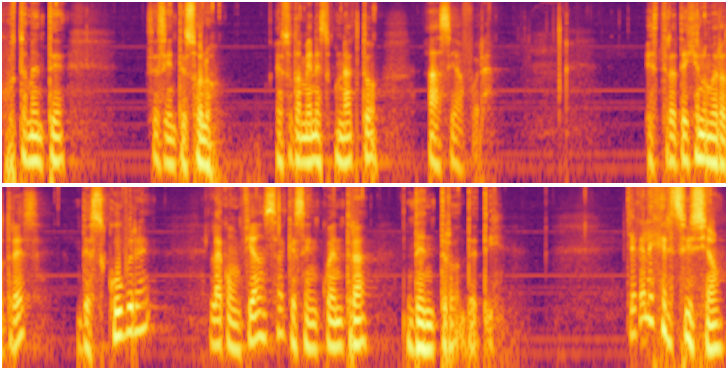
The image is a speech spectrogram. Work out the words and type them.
justamente se siente solo. Eso también es un acto hacia afuera. Estrategia número tres, descubre la confianza que se encuentra dentro de ti. Y acá el ejercicio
